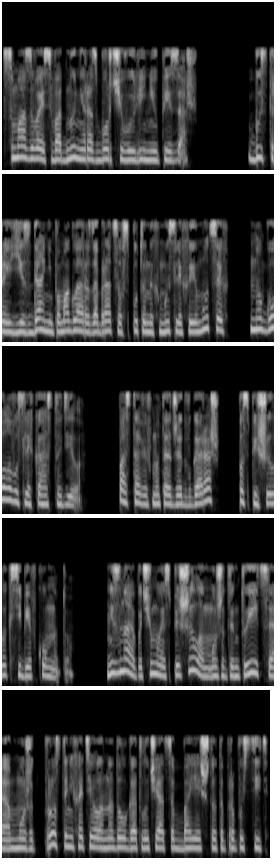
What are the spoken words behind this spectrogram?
смазываясь в одну неразборчивую линию пейзаж. Быстрая езда не помогла разобраться в спутанных мыслях и эмоциях, но голову слегка остудила. Поставив мотоджет в гараж, поспешила к себе в комнату. Не знаю, почему я спешила, может, интуиция, может, просто не хотела надолго отлучаться, боясь что-то пропустить,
